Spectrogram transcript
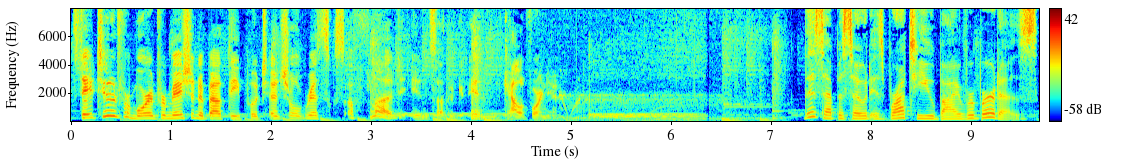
Stay tuned for more information about the potential risks of flood in Southern in California. This episode is brought to you by Roberta's,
